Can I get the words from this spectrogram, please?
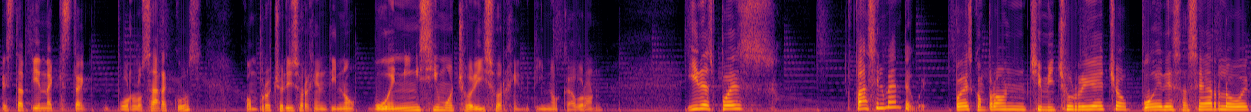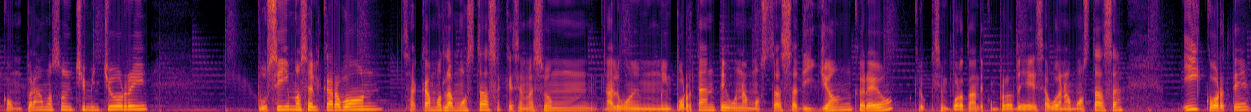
Esta tienda que está por los arcos compró chorizo argentino, buenísimo chorizo argentino, cabrón. Y después, fácilmente, güey. Puedes comprar un chimichurri hecho, puedes hacerlo, güey. Compramos un chimichurri, pusimos el carbón, sacamos la mostaza, que se me hace un, algo importante, una mostaza Dijon, creo. Creo que es importante comprar de esa buena mostaza. Y corté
